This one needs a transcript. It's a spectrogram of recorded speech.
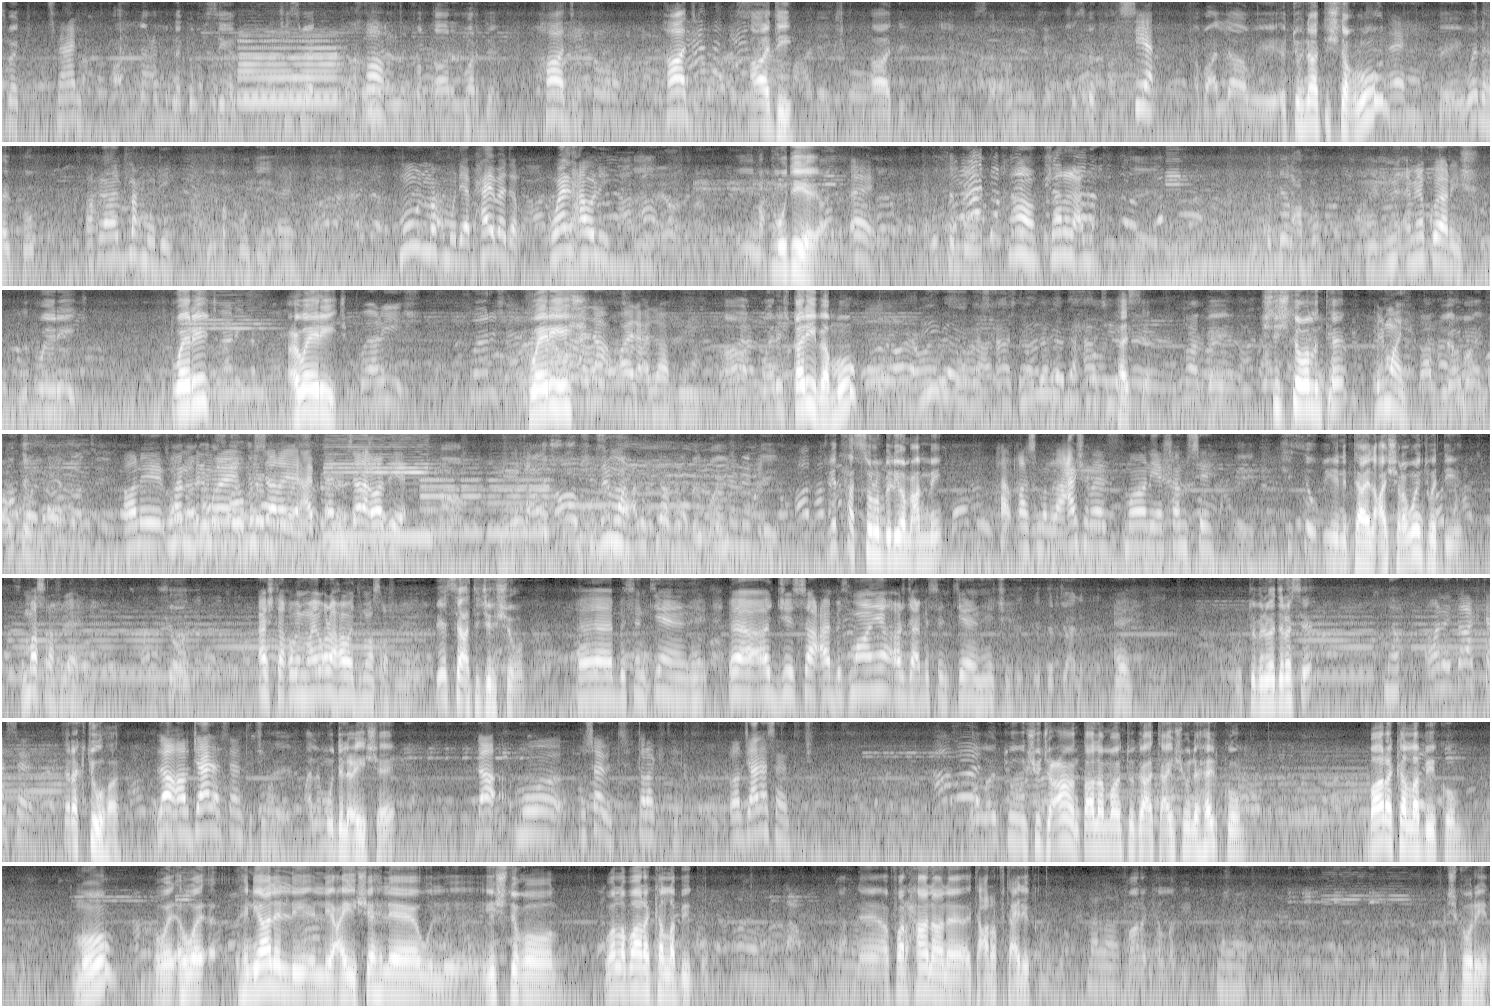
اسمك؟ اسماعيلي علمنا عن منك أبو حسين. شو اسمك؟ فخار فقار الوردة. هادي. هادي. هادي. هادي. عليكم السلام. شو اسمك؟ سير أبو علاوي. أنتوا هنا تشتغلون؟ إيه. اي وين أهلكم؟ إحنا بالمحمودية بالمحموديه إيه. مو بالمحمودية بحي بدر. وين الحولي؟ اي محمودية يعني. إيه. وأنت منين؟ ها بشارع العلا اي وأنت فين عمو؟ من كواريش الطويريج طويريج عويريج. كواريش كويريش لا هاي العلاف آه كويريش قريبة مو؟ قريبه بس حاجة هسه. إيش تشتغل أنت؟ بالماي. أنا مهم بالماي وبالزرع المزرعة وأبيع. بالماي. بالمي اي إيش قد تحصلون باليوم عمي؟ حلقة اسم الله 10 8 5 شو تسوي بهن انت هاي العشرة؟ وين تودين؟ مصرف الأهلي. شلون؟ اشتغل بالماي وأروح أودي مصرف الأهلي. بين ساعة تجري الشغل؟ آه، بثنتين آه، أجي ساعة بثمانية أرجع بثنتين هيك. ترجع لها إيه. وانتوا بالمدرسة؟ لا. أنا تركتها سنة. تركتوها؟ لا أرجع لها سنة تجي هون. على مود العيشة؟ لا مو مو سبت. تركتها. أرجع لها سنة تجي والله أنتوا شجعان طالما أنتوا قاعد تعيشون أهلكم. بارك الله بيكم مو؟ هو هو هنيال اللي اللي عايش أهله واللي يشتغل. والله بارك الله بيكم إحنا فرحان أنا تعرفت عليكم اليوم. بارك الله بيك مشكورين.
